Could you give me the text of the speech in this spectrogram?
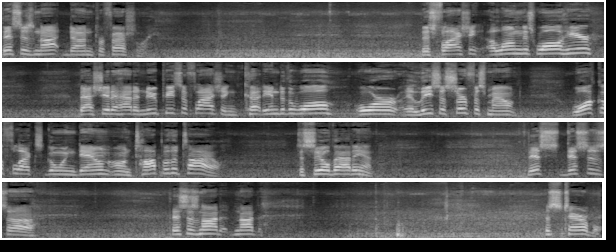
This is not done professionally. This flashing along this wall here, that should have had a new piece of flashing cut into the wall or at least a surface mount Wakaflex going down on top of the tile to seal that in. This this is uh this is not not this is terrible.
